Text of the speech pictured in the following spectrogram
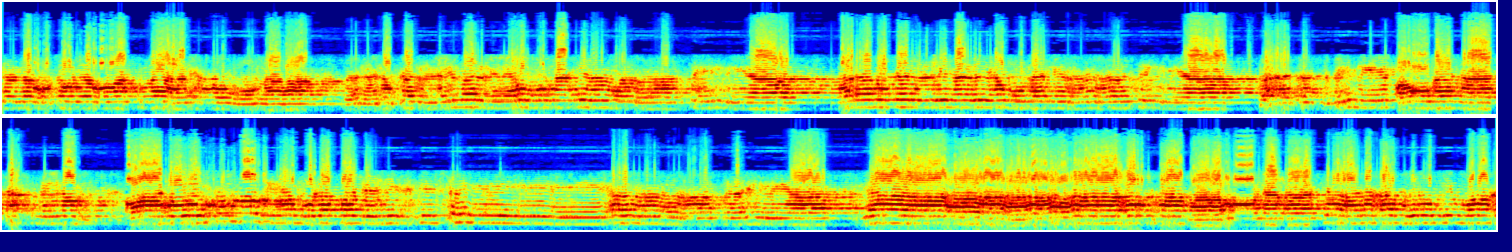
نذرت للرحمن صوما فلنكلم اليوم إنسيا فلنكلم اليوم إنسيا فأتت به قومها تحمله قالوا مريم لقد جئت شيئا فريا يا هارون ما كان أبوك امرأة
